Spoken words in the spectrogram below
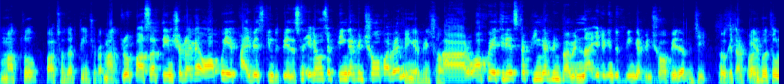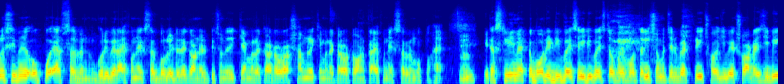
মাত্র পাঁচ হাজার তিনশো টাকা। মাত্র পাঁচ হাজার তিনশো টাকায় অপো এ ফাইভ এস কিন্তু পেয়ে যাচ্ছেন। এটা হচ্ছে ফিঙ্গারপ্রিন্ট সহ পাবেন। ফিঙ্গারপ্রিন্ট সহ। আর অপো এ থ্রি এসটা ফিঙ্গারপ্রিন্ট পাবেন না এটা কিন্তু ফিঙ্গারপ্রিন্ট সহ পেয়ে যাবেন। জি। ওকে তারপর? এরপর চলে এসেছি ভাই ওপো এফ সেভেন গরিবের আইফোন এক্স আর বলে এটারে কারণ এর পিছনে ক্যামেরা কাটাও আর সামনের ক্যামেরা কাটাওটা অনেকটা আইফোন এক্স আর এর মতো হ্যাঁ। এটা স্লিম একটা বডি ডিভাইস এই ডিভাইসটা ভাই পঁয়তাল্লিশ এমএচের ব্যাটারি ছয় জিবি একশো আঠাশ জিবি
